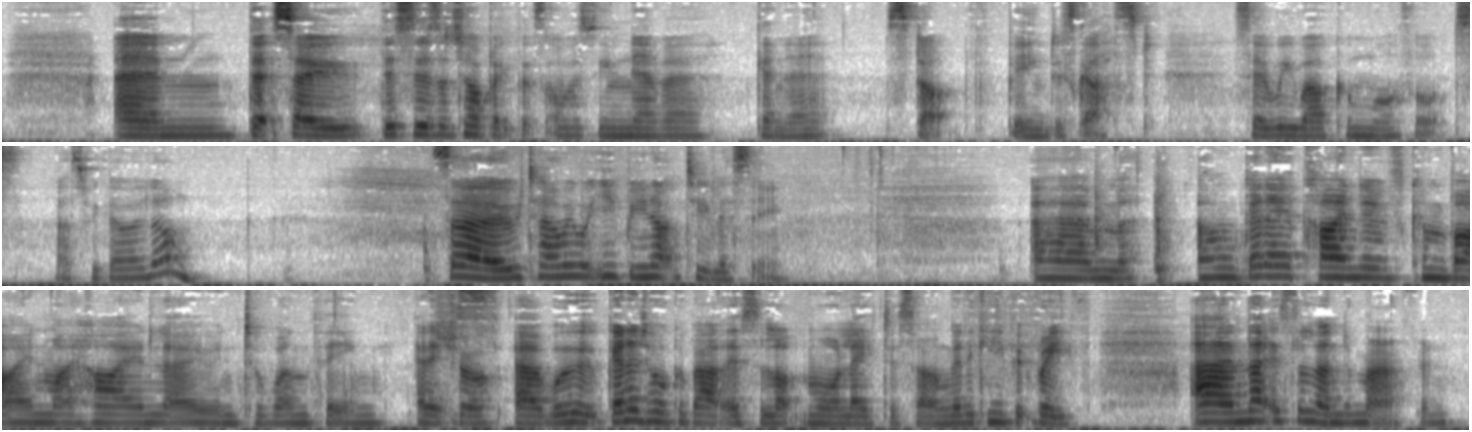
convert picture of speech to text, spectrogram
Um, that so this is a topic that's obviously never gonna stop being discussed. So we welcome more thoughts as we go along. So tell me what you've been up to, Lissy. Um, I'm gonna kind of combine my high and low into one thing, and it's Sure. uh, we're going to talk about this a lot more later, so I'm going to keep it brief. And that is the London Marathon.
